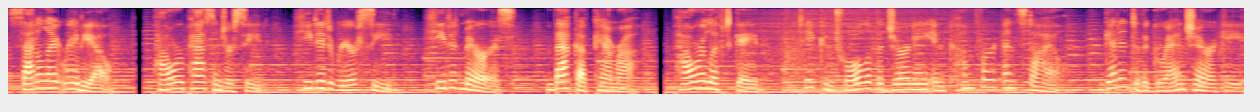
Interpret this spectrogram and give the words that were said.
satellite radio, power passenger seat, heated rear seat, heated mirrors, backup camera, power liftgate. Take control of the journey in comfort and style. Get into the Grand Cherokee.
